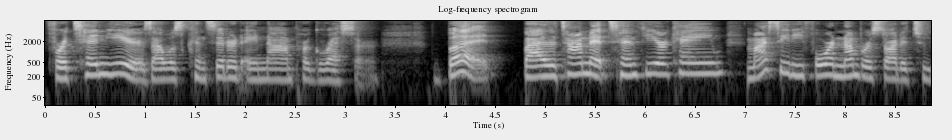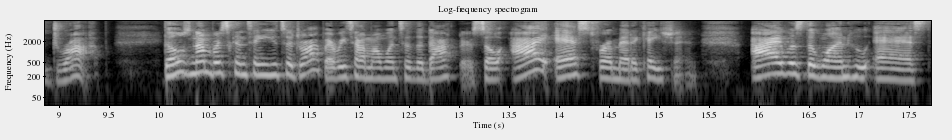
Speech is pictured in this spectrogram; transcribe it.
For 10 years, I was considered a non progressor. But by the time that 10th year came, my CD4 number started to drop. Those numbers continued to drop every time I went to the doctor. So I asked for a medication. I was the one who asked,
